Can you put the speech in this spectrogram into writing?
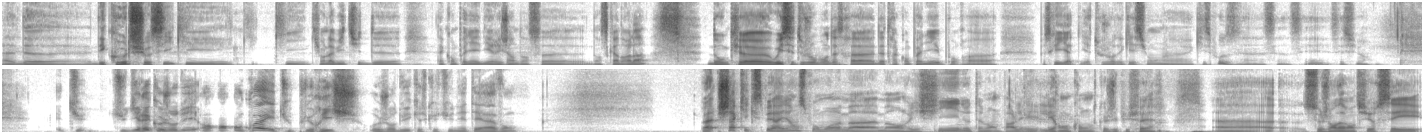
de, des coachs aussi qui, ont l'habitude d'accompagner les dirigeants dans ce, dans ce cadre-là. Donc euh, oui, c'est toujours bon d'être euh, accompagné pour, euh, parce qu'il y, y, a toujours des questions qui se posent, hein, mm. c'est sûr. Tu, tu dirais qu'aujourd'hui, en, quoi es-tu plus riche aujourd'hui que ce que tu n'étais avant? Bah, chaque expérience pour moi m'a enrichi, notamment par les, les rencontres que j'ai pu faire. ce genre d'aventure, c'est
